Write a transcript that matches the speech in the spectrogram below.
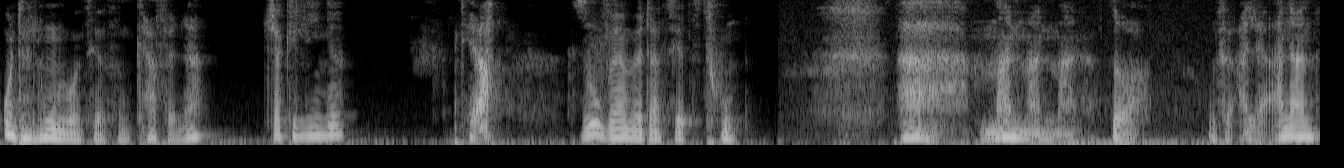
Und dann holen wir uns jetzt einen Kaffee, ne? Jacqueline? Ja, so werden wir das jetzt tun. Ah, Mann, Mann, Mann. So, und für alle anderen,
